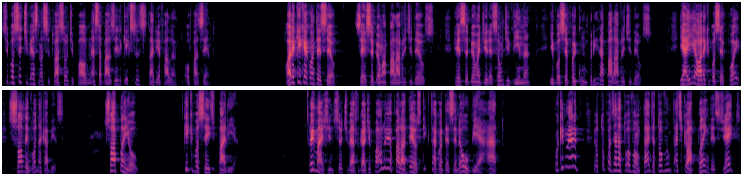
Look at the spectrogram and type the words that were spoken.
Se você tivesse na situação de Paulo, nessa vasilha, o que você estaria falando ou fazendo? Olha o que aconteceu. Você recebeu uma palavra de Deus, recebeu uma direção divina, E você foi cumprir a palavra de Deus. E aí, a hora que você foi, só levou na cabeça. Só apanhou. O que, que você faria? Eu imagino, se eu tivesse lugar de Paulo, eu ia falar, Deus, o que está acontecendo? Eu ouvi errado. Porque não era, eu estou fazendo a tua vontade, a tua vontade é que eu apanhe desse jeito,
